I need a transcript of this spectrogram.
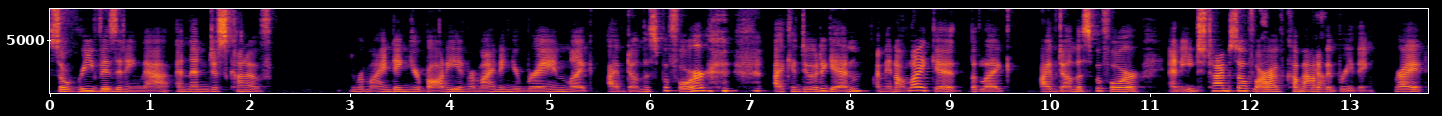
so revisiting that and then just kind of reminding your body and reminding your brain like I've done this before. I can do it again. I may not like it, but like I've done this before, and each time so far, yeah. I've come out yeah. of it breathing, right?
